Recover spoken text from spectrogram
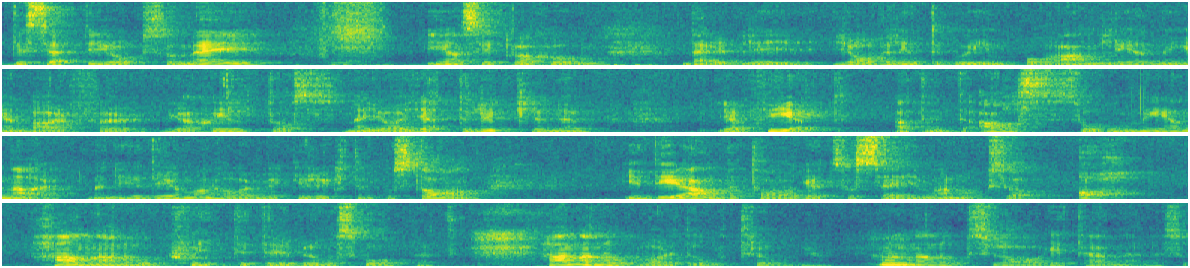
det sätter ju också mig i en situation där det blir, jag vill inte gå in på anledningen varför vi har skilt oss, men jag är jättelycklig nu. Jag vet att det inte alls så hon menar, men det är det man hör mycket rykten på stan. I det andetaget så säger man också, åh, Han har nog skitit i det blå skåpet. Han har nog varit otrogen. Han har nog slagit henne eller så.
